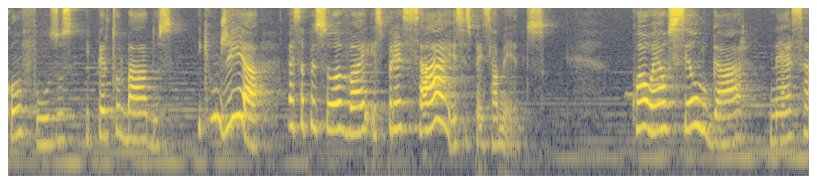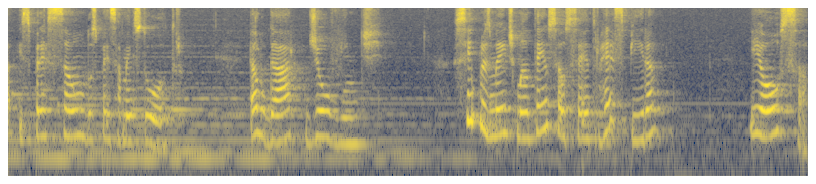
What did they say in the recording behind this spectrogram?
confusos e perturbados. E que um dia essa pessoa vai expressar esses pensamentos. Qual é o seu lugar nessa expressão dos pensamentos do outro? É o lugar de ouvinte. Simplesmente mantenha o seu centro, respira e ouça.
